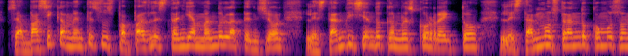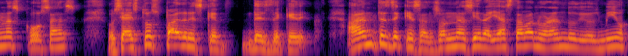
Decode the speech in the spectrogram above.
O sea, básicamente sus papás le están llamando la atención, le están diciendo que no es correcto, le están mostrando cómo son las cosas. O sea, estos padres que desde que antes de que Sansón naciera ya estaban orando, Dios mío,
